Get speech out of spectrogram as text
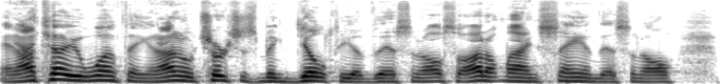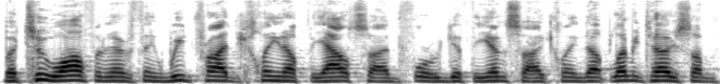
And I tell you one thing, and I know church has been guilty of this, and also I don't mind saying this and all, but too often everything we tried to clean up the outside before we get the inside cleaned up. Let me tell you something.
